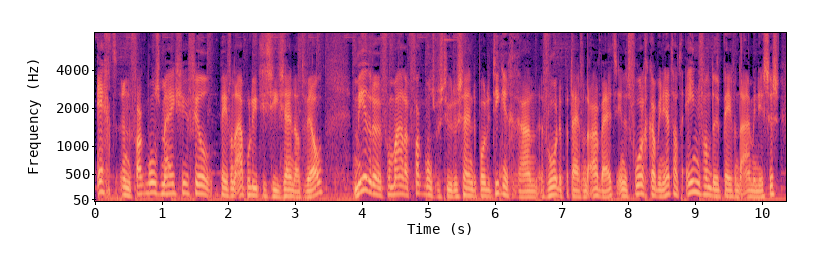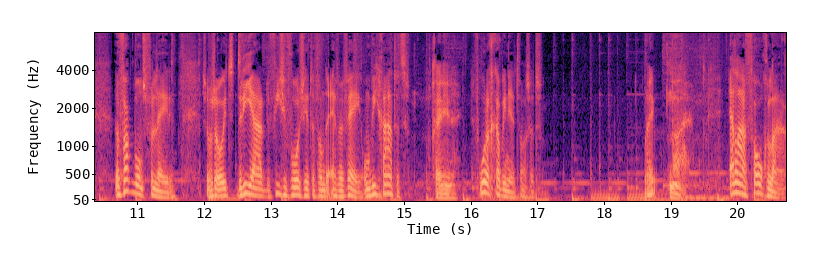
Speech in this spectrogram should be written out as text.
echt een vakbondsmeisje. Veel PvdA-politici zijn dat wel. Meerdere voormalig vakbondsbestuurders zijn de politiek ingegaan voor de Partij van de Arbeid. In het vorige kabinet had één van de PvdA-ministers een vakbondsverleden. Ze was ooit drie jaar de vicevoorzitter van de FNV. Om wie gaat het? Geen idee. Vorig kabinet was het. Nee? Nee. Ella Vogelaar.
